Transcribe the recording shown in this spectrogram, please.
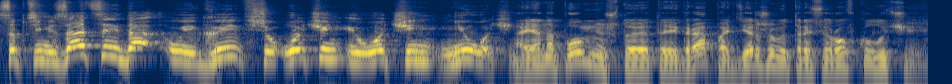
С оптимизацией, да, у игры все очень и очень не очень. А я напомню, что эта игра поддерживает трассировку лучей.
